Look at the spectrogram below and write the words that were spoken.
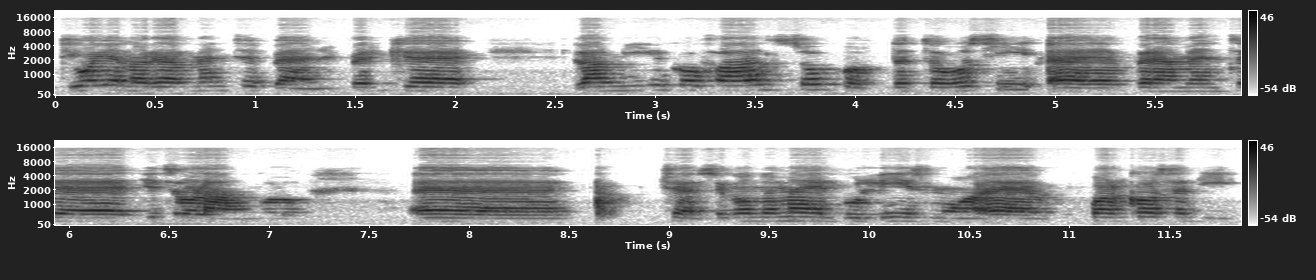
ti vogliono realmente bene, perché l'amico falso, detto così, è veramente dietro l'angolo. Eh, cioè, secondo me il bullismo è qualcosa di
